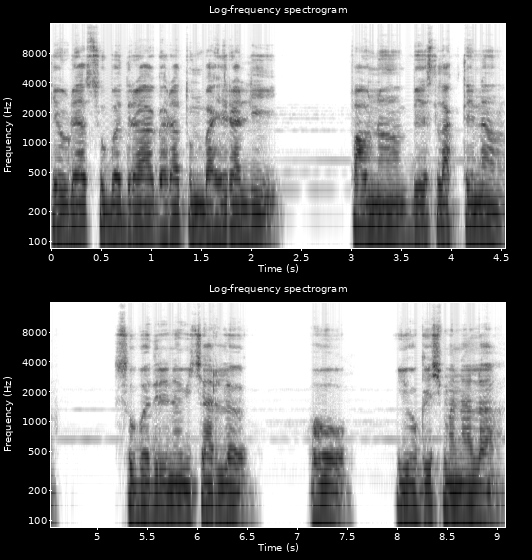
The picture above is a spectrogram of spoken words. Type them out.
तेवढ्या सुभद्रा घरातून बाहेर आली. पाहुणं बेस लागते ना सुभद्रेनं विचारलं हो योगेश म्हणाला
